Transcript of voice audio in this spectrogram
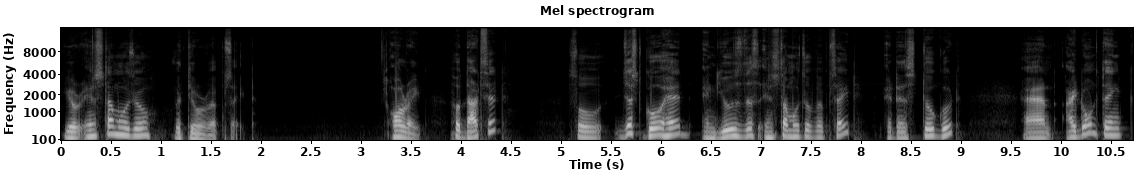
your Instamojo with your website. Alright, so that's it. So just go ahead and use this Instamojo website. It is too good. And I don't think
